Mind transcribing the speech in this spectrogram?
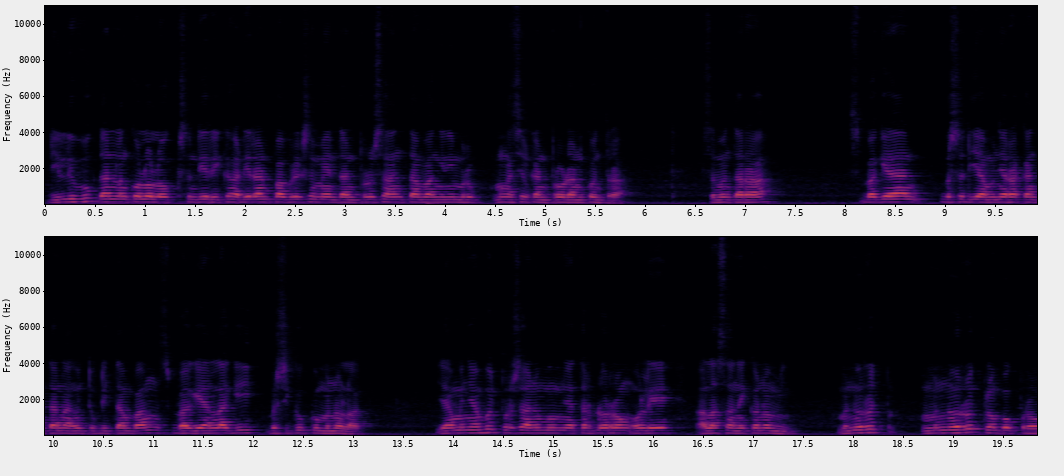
Di Lubuk dan Lengkololok sendiri kehadiran pabrik semen dan perusahaan tambang ini menghasilkan pro dan kontra. Sementara sebagian bersedia menyerahkan tanah untuk ditambang, sebagian lagi bersikuku menolak yang menyambut perusahaan umumnya terdorong oleh alasan ekonomi. Menurut menurut kelompok pro,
